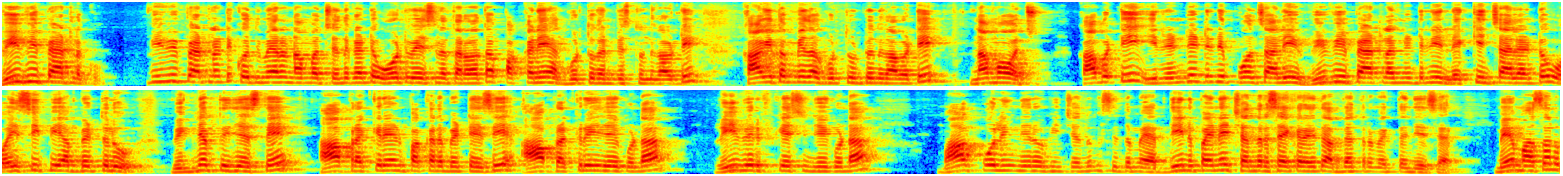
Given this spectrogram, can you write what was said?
వీవీప్యాట్లకు వీవీప్యాట్లు అంటే కొద్దిమేర నమ్మచ్చు. ఎందుకంటే ఓటు వేసిన తర్వాత పక్కనే గుర్తు కనిపిస్తుంది కాబట్టి కాగితం మీద గుర్తు ఉంటుంది కాబట్టి నమ్మవచ్చు. కాబట్టి ఈ రెండింటిని పోల్చాలి వీవీప్యాట్లన్నింటినీ లెక్కించాలి అంటూ వైసీపీ అభ్యర్థులు విజ్ఞప్తి చేస్తే ఆ ప్రక్రియను పక్కన పెట్టేసి ఆ ప్రక్రియ చేయకుండా రీవెరిఫికేషన్ చేయకుండా మాక్ పోలింగ్ నిర్వహించేందుకు సిద్ధమయ్యారు. దీనిపైనే చంద్రశేఖర్ అయితే అభ్యంతరం వ్యక్తం చేశారు. మేము అసలు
